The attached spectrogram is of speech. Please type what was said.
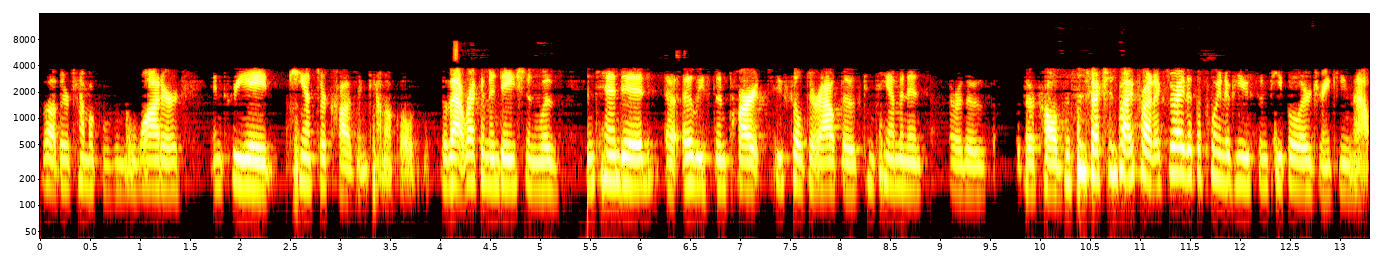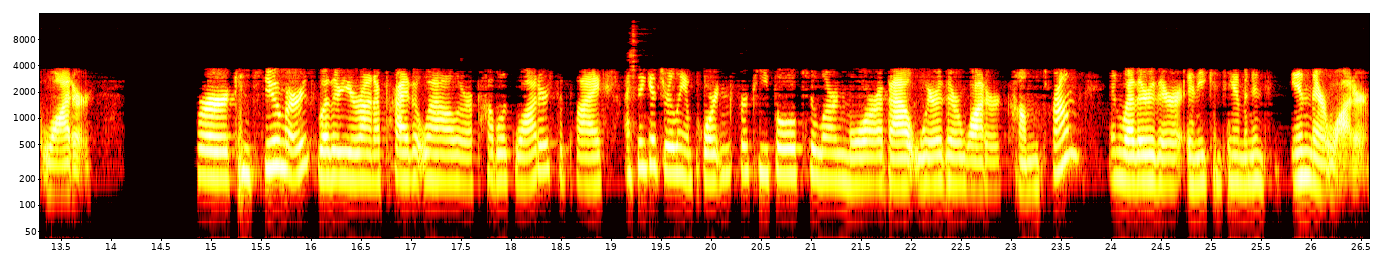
the other chemicals in the water and create cancer causing chemicals. So that recommendation was intended, uh, at least in part, to filter out those contaminants or those they're called disinfection byproducts right at the point of use when people are drinking that water. For consumers, whether you're on a private well or a public water supply, I think it's really important for people to learn more about where their water comes from and whether there are any contaminants in their water.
